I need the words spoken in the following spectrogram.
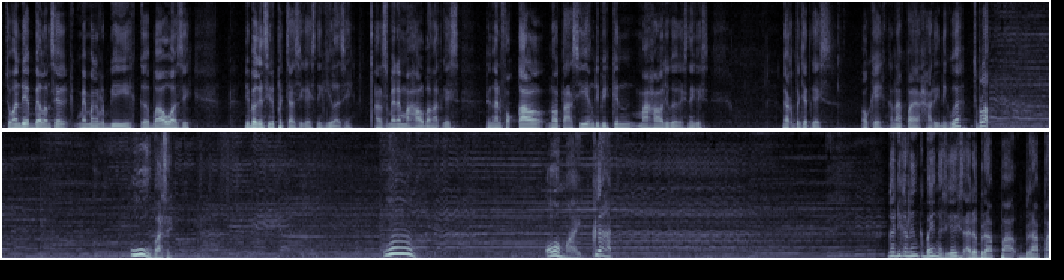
Cuman dia balance-nya memang lebih ke bawah sih. Ini bagian sini pecah sih guys, ini gila sih. Aransemennya mahal banget guys dengan vokal notasi yang dibikin mahal juga guys. Nih guys. Nggak kepencet guys. Oke kenapa hari ini gue ceplok? Uh base uh. Oh my god. Nggak nih kalian kebayang gak sih guys? Ada berapa berapa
